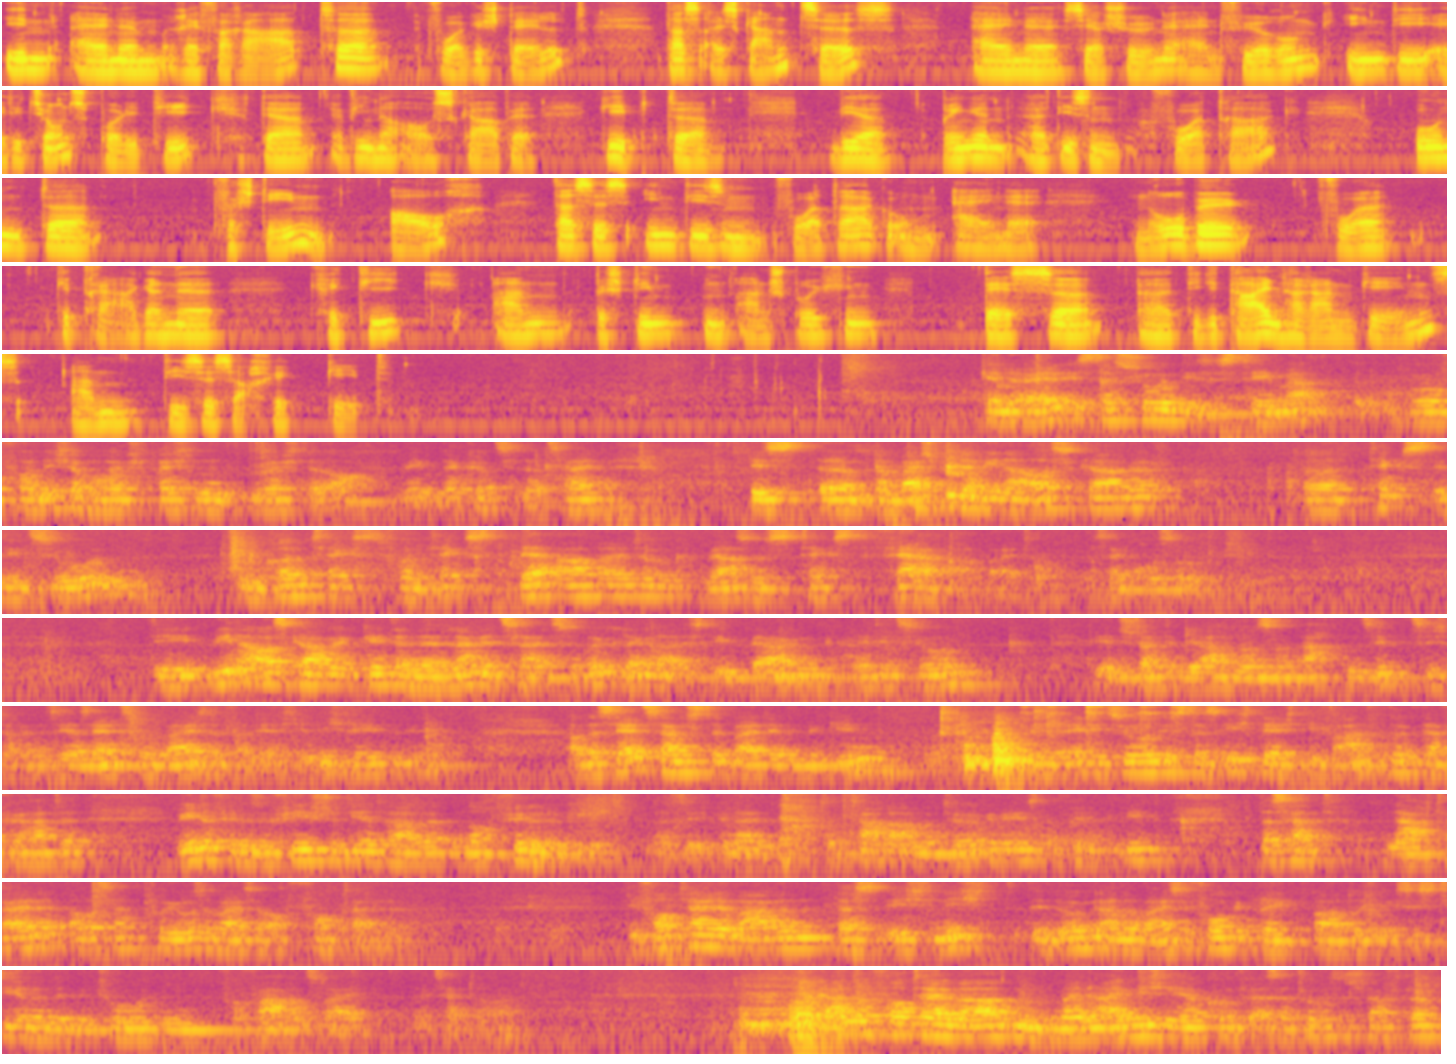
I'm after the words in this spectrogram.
in einem Referat äh, vorgestellt, das als Ganzes eine sehr schöne Einführung in die Editionspolitik der Wiener Ausgabe gibt. Wir bringen äh, diesen Vortrag und äh, verstehen auch, dass es in diesem Vortrag um eine nobel vorgetragene Kritik an bestimmten Ansprüchen des äh, digitalen Herangehens an diese Sache geht. Generell ist das schon dieses Thema, wovon ich aber heute sprechen möchte, auch wegen der Kürze der Zeit, ist ähm, am Beispiel der Wiener Ausgabe äh, Textedition im Kontext von Textbearbeitung versus Textverarbeitung. Das ist ein großer Unterschied. Die Wiener Ausgabe geht eine lange Zeit zurück, länger als die Bergen-Edition. Die entstand im Jahre 1978 auf eine sehr seltsame Weise, von der ich hier nicht reden will. Aber das Seltsamste bei dem Beginn dieser Edition ist, dass ich, der ich die Verantwortung dafür hatte, weder Philosophie studiert habe noch Philologie. Also ich bin ein totaler Amateur gewesen auf dem Gebiet. Das hat Nachteile, aber es hat kurioserweise auch Vorteile. Die Vorteile waren, dass ich nicht in irgendeiner Weise vorgeprägt war durch existierende Methoden, Verfahrensweisen etc. Und der andere Vorteil war meine eigentliche Herkunft als Naturwissenschaftler.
